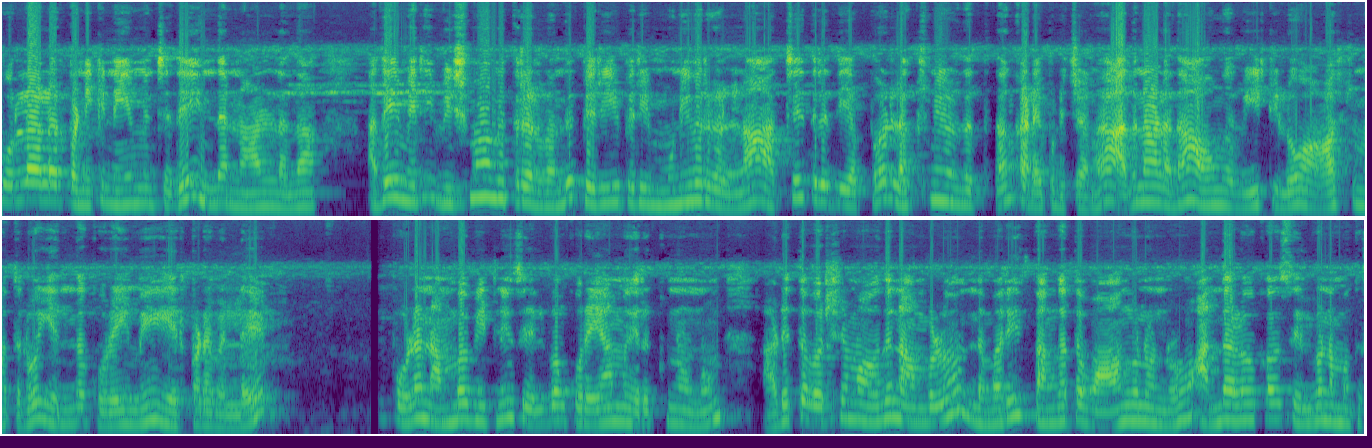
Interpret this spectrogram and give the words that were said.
பொருளாளர் பணிக்கு நியமிச்சதே இந்த நாள்ல தான் அதே மாரி விஸ்வாமித்திரர் வந்து பெரிய பெரிய முனிவர்கள்லாம் அச்சய திருதி அப்போ லக்ஷ்மி விரதத்தை தான் கடைபிடிச்சாங்க. அதனால தான் அவங்க வீட்டிலோ ஆசிரமத்திலோ எந்த குறையுமே ஏற்படவில்லை. போல நம்ம வீட்லயும் செல்வம் குறையாம இருக்கணும்னும் அடுத்த வருஷமாவது நம்மளும் இந்த மாதிரி தங்கத்தை வாங்கணும்னும் அந்த அளவுக்காக செல்வம் நமக்கு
